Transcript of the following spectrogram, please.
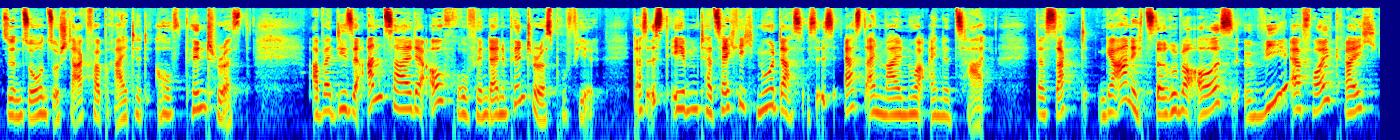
sind so und so stark verbreitet auf Pinterest. Aber diese Anzahl der Aufrufe in deinem Pinterest-Profil, das ist eben tatsächlich nur das. Es ist erst einmal nur eine Zahl. Das sagt gar nichts darüber aus, wie erfolgreich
